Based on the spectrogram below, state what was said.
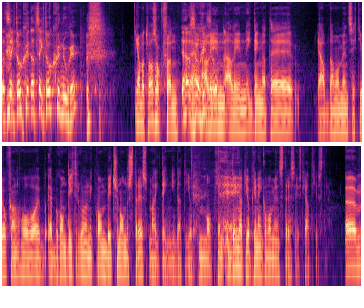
Dat zegt ook, dat zegt ook genoeg, hè? Ja, maar het was ook fun. Ja, sowieso. alleen, alleen, ik denk dat hij... Ja, op dat moment zegt hij ook van... Oh, oh, hij- begon dichter te komen en ik kwam een beetje onder stress. Maar ik denk niet dat hij op, op, geen, ik denk dat hij op geen enkel moment stress heeft gehad gisteren. Ehm,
